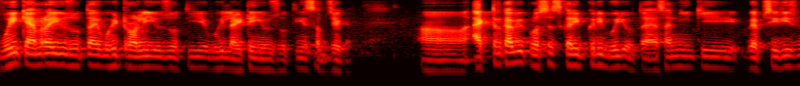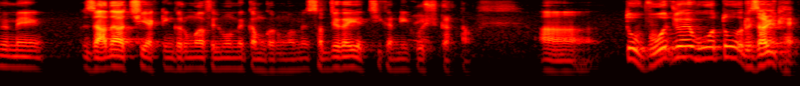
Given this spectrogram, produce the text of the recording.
वही कैमरा यूज़ होता है, वही ट्रॉली यूज़ होती है, वही लाइटें यूज़ होती हैं सब जगह। एक्टर का भी प्रोसेस करीब करीब वही होता है। ऐसा नहीं कि वेब सीरीज़ में मैं ज़्यादा अच्छी एक्टिंग करूँगा, फ़िल्मों में कम करूँगा, मैं सब जगह ही अच्छी करने की कोशिश करता हूँ। तो वो जो है, वो तो रिज़ल्ट है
